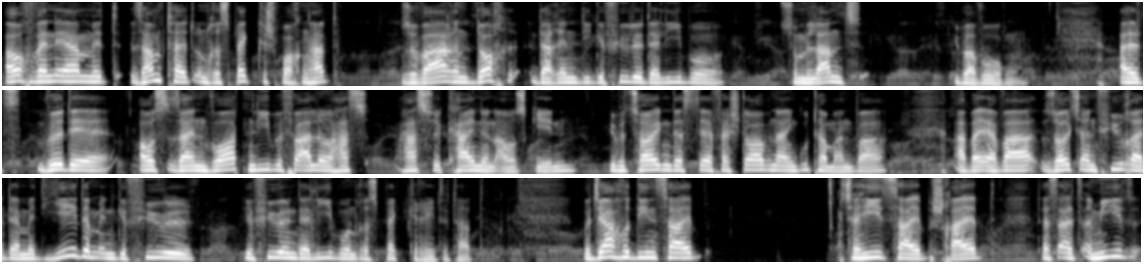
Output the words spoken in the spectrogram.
Auch wenn er mit Samtheit und Respekt gesprochen hat, so waren doch darin die Gefühle der Liebe zum Land überwogen. Als würde er aus seinen Worten Liebe für alle und Hass, Hass für keinen ausgehen. Wir bezeugen, dass der Verstorbene ein guter Mann war, aber er war solch ein Führer, der mit jedem in Gefühl, Gefühlen der Liebe und Respekt geredet hat. Mujahuddin Saib, Shahid Saib schreibt, dass als Amir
